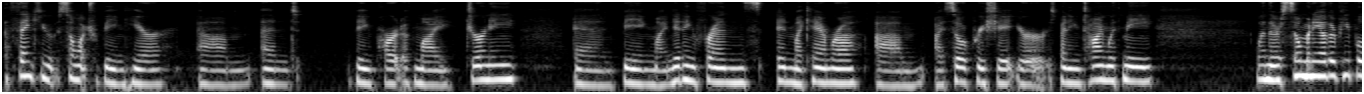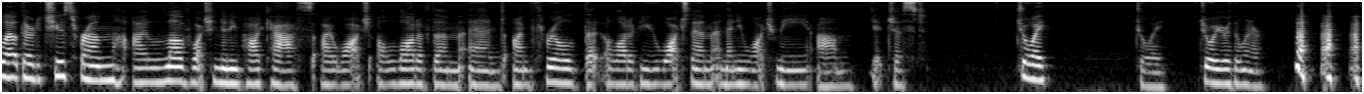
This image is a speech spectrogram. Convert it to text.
thank you so much for being here um, and being part of my journey and being my knitting friends in my camera. Um, I so appreciate your spending time with me. When there's so many other people out there to choose from, I love watching knitting podcasts. I watch a lot of them, and I'm thrilled that a lot of you watch them and then you watch me. Um, it just joy, joy, joy. You're the winner.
